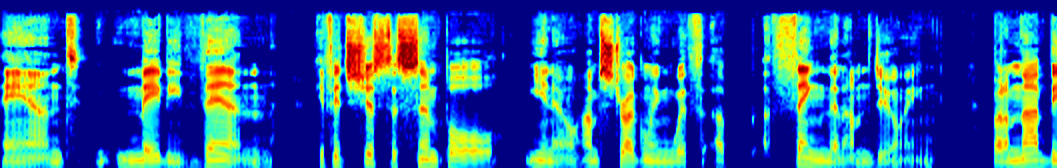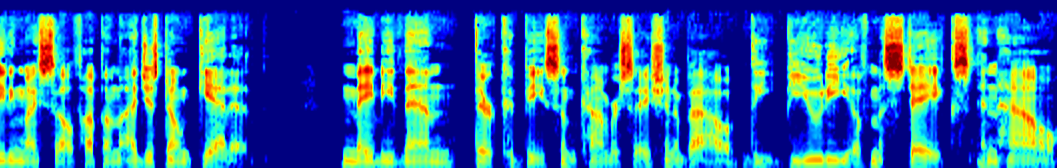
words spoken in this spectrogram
And maybe then, if it's just a simple, you know, I'm struggling with a, a thing that I'm doing, but I'm not beating myself up, and I just don't get it. maybe then there could be some conversation about the beauty of mistakes and how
